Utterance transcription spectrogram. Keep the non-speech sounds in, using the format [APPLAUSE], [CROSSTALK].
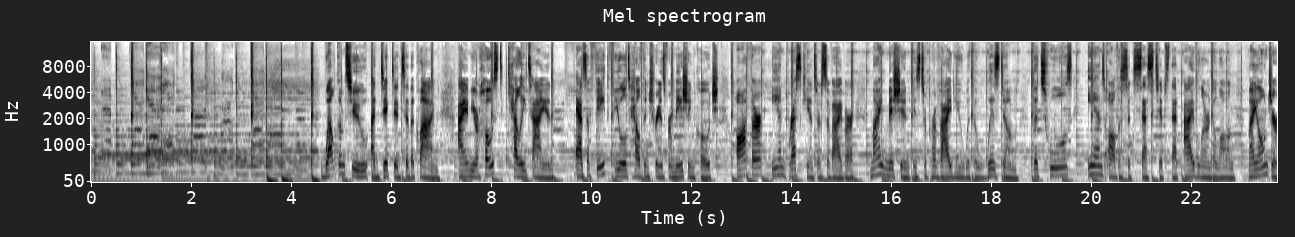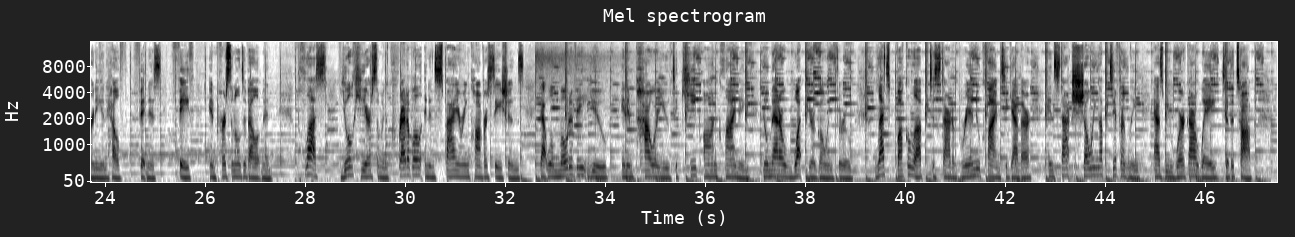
Welcome to Addicted to the Climb. I am your host, Kelley Tyan. As a faith fueled health and transformation coach, author, and breast cancer survivor, my mission is to provide you with the wisdom, the tools, and all the success tips that I've learned along my own journey in health, fitness, faith, and personal development. Plus, you'll hear some incredible and inspiring conversations that will motivate you and empower you to keep on climbing no matter what you're going through. Let's buckle up to start a brand new climb together and start showing up differently as we work our way to the top.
